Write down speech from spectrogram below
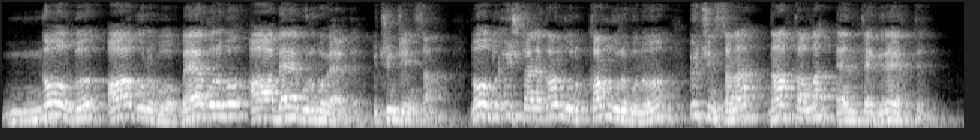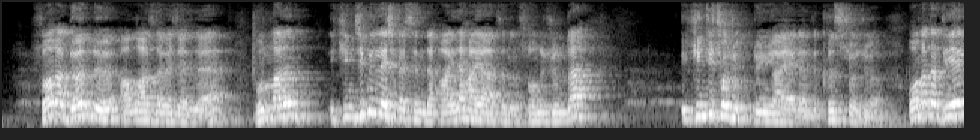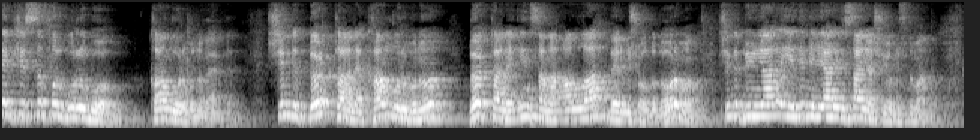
Ne oldu? A grubu, B grubu, AB grubu verdi. Üçüncü insana. Ne oldu? Üç tane kan, gru- kan grubunu üç insana ne yaptı Allah? Entegre etti. Sonra döndü Allah Azze ve Celle bunların ikinci birleşmesinde aile hayatının sonucunda ikinci çocuk dünyaya geldi kız çocuğu. Ona da diyelim ki sıfır grubu kan grubunu verdi. Şimdi dört tane kan grubunu dört tane insana Allah vermiş oldu doğru mu? Şimdi dünyada 7 milyar insan yaşıyor Müslüman.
